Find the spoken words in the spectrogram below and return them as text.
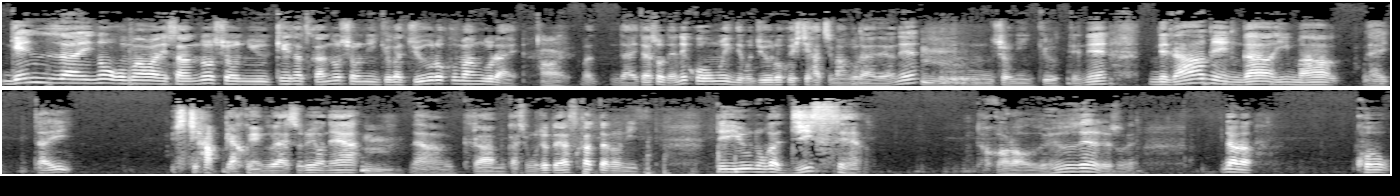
現在のおまわりさんの初入、警察官の初任給が16万ぐらい。はい。まあ、大体そうだよね。公務員でも1678万ぐらいだよね、うん。うん初任給ってね。でラーメンが今大体700800円ぐらいするよね、うん。なんか昔もちょっと安かったのに。っていうのが実践。だから全然ですね。だからこの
